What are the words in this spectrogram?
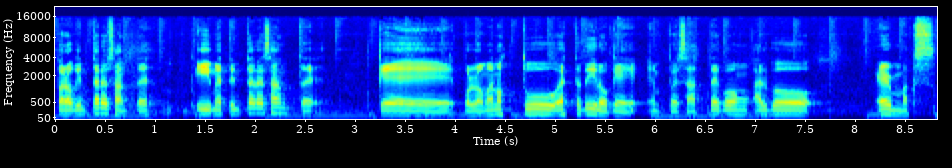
pero qué interesante. Y me está interesante que por lo menos tú, este tiro, que empezaste con algo Air Max,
